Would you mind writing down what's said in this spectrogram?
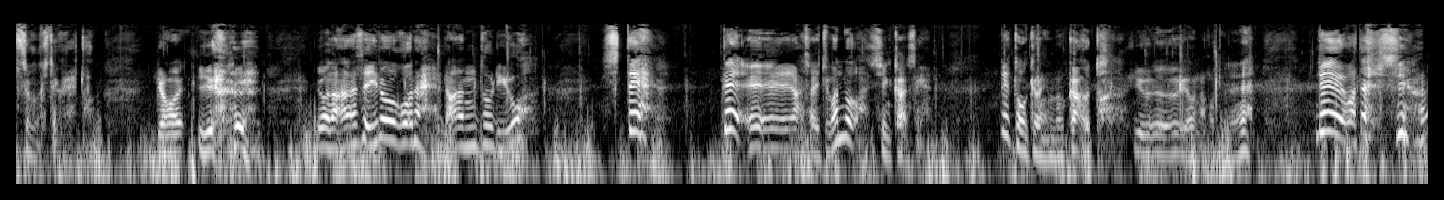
すぐ来てくれと。いうような話でいろいろこうね、段取りをして、で、えー、朝一番の新幹線で東京に向かうというようなことでね。で、私は、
